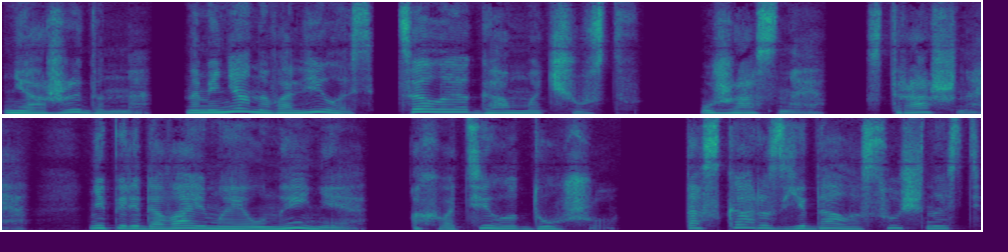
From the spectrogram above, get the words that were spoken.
Неожиданно на меня навалилась целая гамма чувств. Ужасное, страшное, непередаваемое уныние охватило душу. Тоска разъедала сущность,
